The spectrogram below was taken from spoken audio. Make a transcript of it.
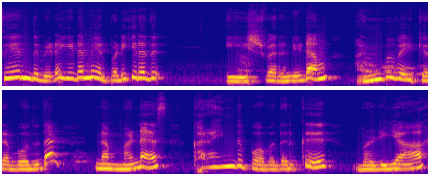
சேர்ந்துவிட இடமேற்படுகிறது. ஈஸ்வரனிடம் அன்பு வைக்கிற போதுதான் நம் மனஸ் கரைந்து போவதற்கு வழியாக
